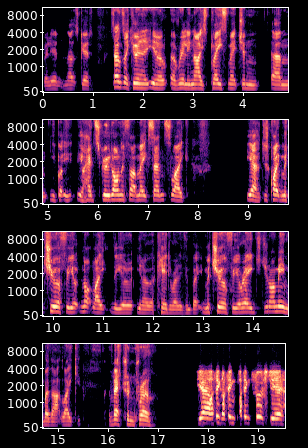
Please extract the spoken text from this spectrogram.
Brilliant. That's good. Sounds like you're in a, you know a really nice place, Mitch, and um, you've got your head screwed on, if that makes sense. Like, yeah, just quite mature for your not like the you're you know a kid or anything, but mature for your age. Do you know what I mean by that? Like a veteran pro. Yeah, I think I think I think first year,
